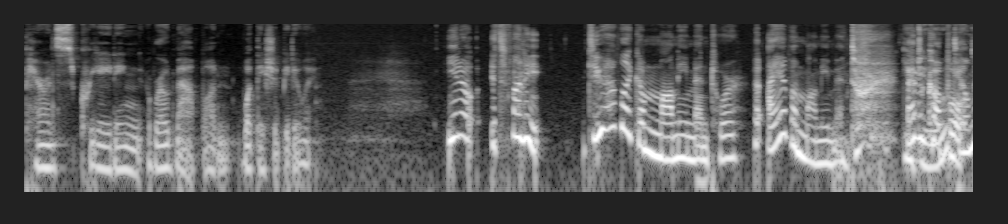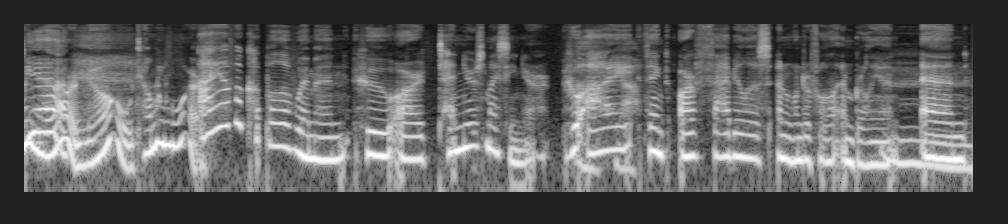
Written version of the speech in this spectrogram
parents creating a roadmap on what they should be doing? You know it's funny do you have like a mommy mentor? I have a mommy mentor. You I have do? a couple. Tell me Yeah. more. No, tell me more. I have a couple of women who are 10 years my senior, who ah, I think are fabulous and wonderful and brilliant mm. and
